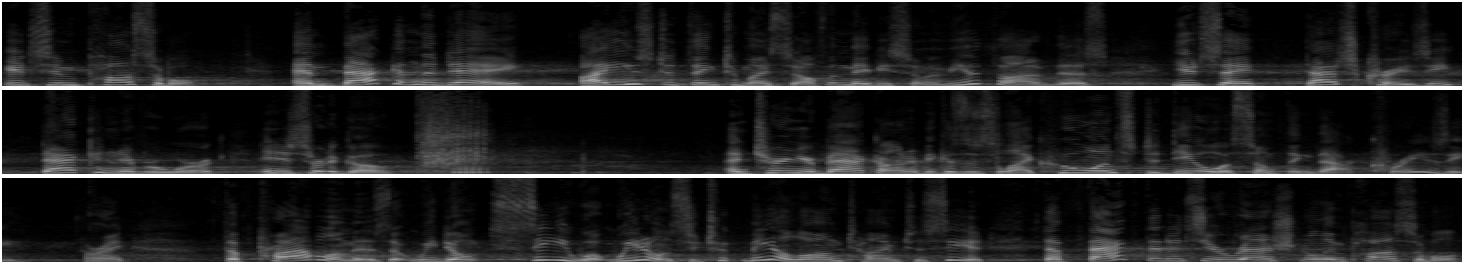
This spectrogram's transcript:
It's impossible. And back in the day, I used to think to myself, and maybe some of you thought of this, you'd say, that's crazy, that can never work, and you sort of go, and turn your back on it because it's like, who wants to deal with something that crazy? All right? The problem is that we don't see what we don't see. It took me a long time to see it. The fact that it's irrational, impossible,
